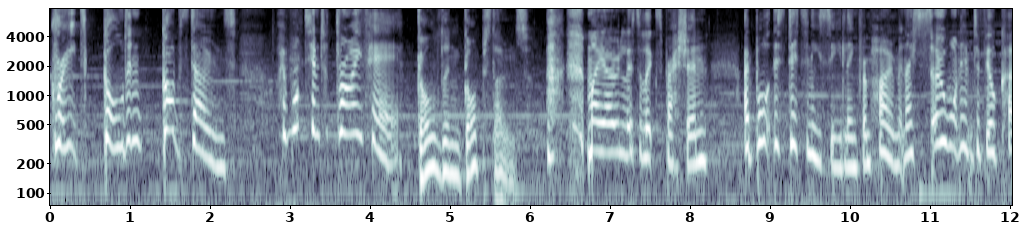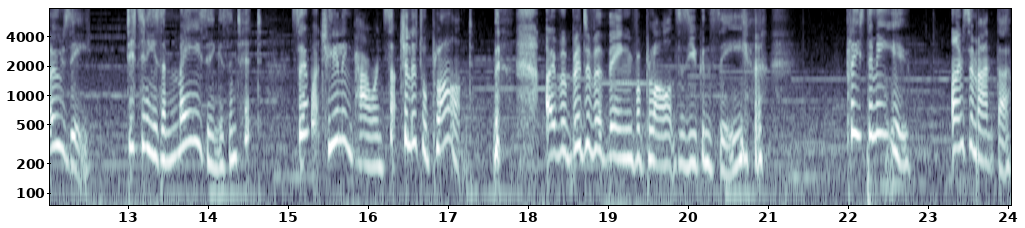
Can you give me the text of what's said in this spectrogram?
Great golden gobstones! I want him to thrive here. Golden gobstones. My own little expression. I bought this Dittany seedling from home and I so want him to feel cozy. Dittany is amazing, isn't it? So much healing power in such a little plant. I've a bit of a thing for plants, as you can see. Pleased to meet you. I'm Samantha.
